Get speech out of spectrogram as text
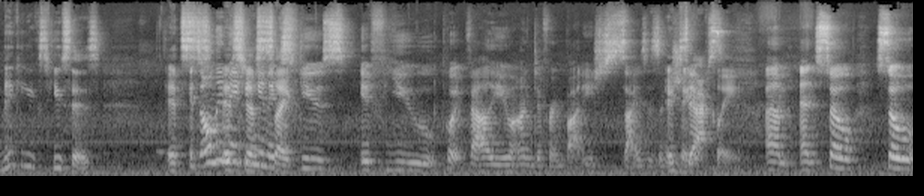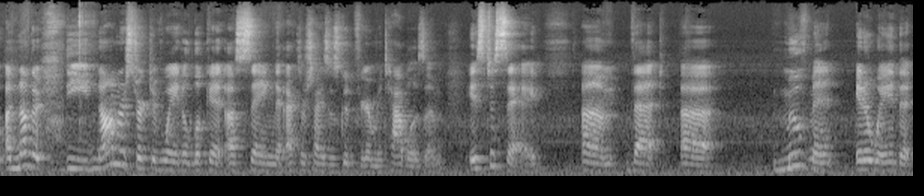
making excuses. It's It's only it's making an like excuse if you put value on different body sizes and shapes. exactly. Um, and so, so another the non-restrictive way to look at us saying that exercise is good for your metabolism is to say um, that uh, movement in a way that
